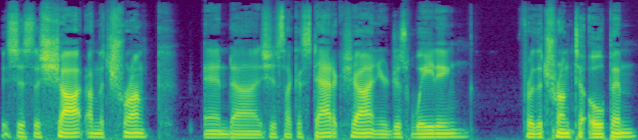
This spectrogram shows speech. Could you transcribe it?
is just a shot on the trunk and uh, it's just like a static shot, and you're just waiting for the trunk to open,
